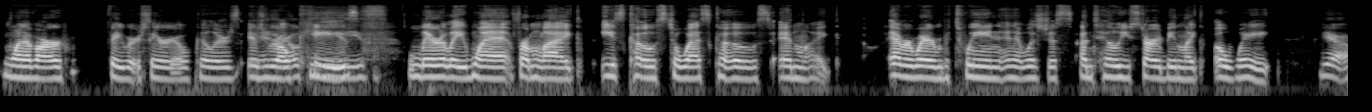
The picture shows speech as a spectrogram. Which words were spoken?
one of our favorite serial killers, Israel, Keyes, literally went from like East Coast to West Coast and like everywhere in between and it was just until you started being like oh wait. Yeah.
